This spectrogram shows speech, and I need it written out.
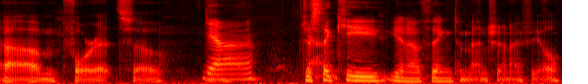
um, for it. So yeah. just a key, you know, thing to mention, I feel.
